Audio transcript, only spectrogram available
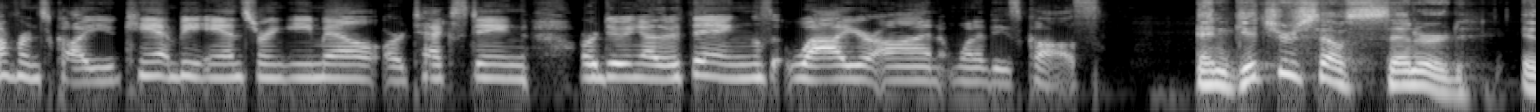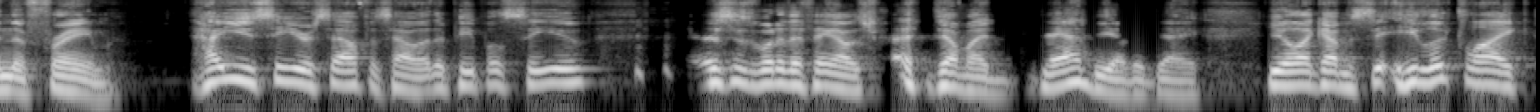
conference call. You can't be answering email or texting or doing other things while you're on one of these calls. And get yourself centered in the frame. How you see yourself is how other people see you. this is one of the things I was trying to tell my dad the other day. You know, like I'm, he looked like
